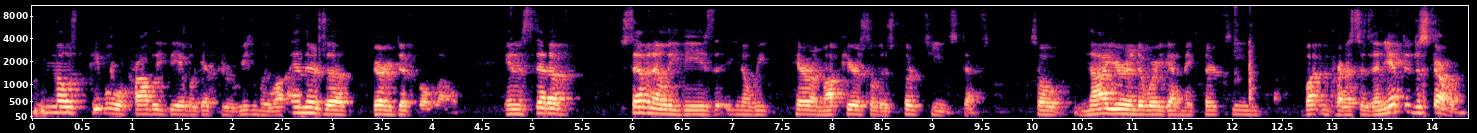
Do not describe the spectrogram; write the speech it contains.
most people will probably be able to get through reasonably well, and there's a very difficult level. And instead of seven LEDs, you know, we pair them up here, so there's 13 steps. So now you're into where you got to make 13 button presses, and you have to discover them.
